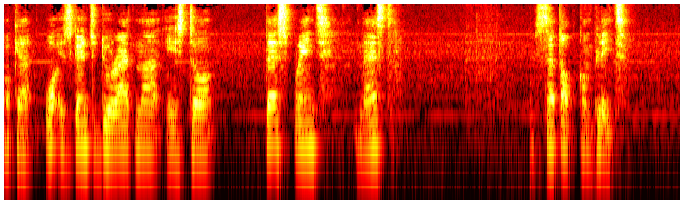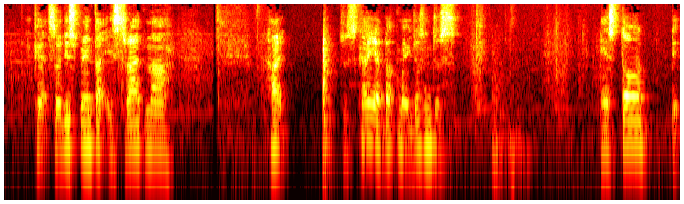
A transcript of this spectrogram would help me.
Okay what it's going to do right now is to test print next setup complete. Okay so this printer is right now. Hi. To scan your document you just need to install the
